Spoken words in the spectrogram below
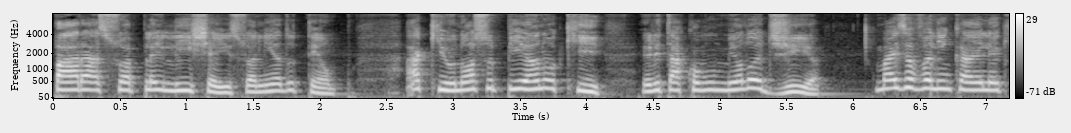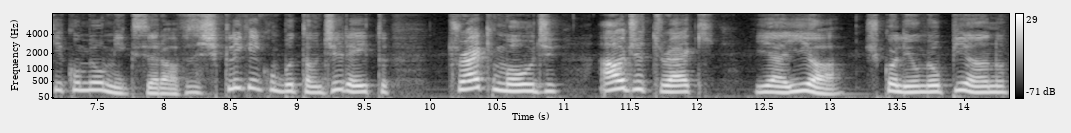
para a sua playlist aí, sua linha do tempo. Aqui, o nosso piano key, ele está como melodia, mas eu vou linkar ele aqui com o meu Mixer, ó. Vocês cliquem com o botão direito, Track Mode, Audio Track, e aí, ó, escolhi o meu piano,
